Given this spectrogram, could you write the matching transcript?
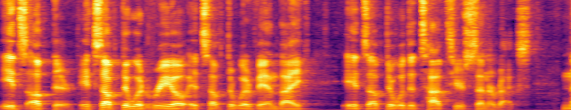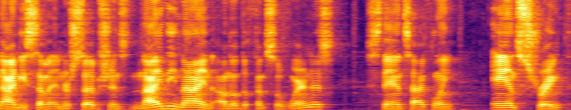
it's up there. It's up there with Rio. It's up there with Van Dijk. It's up there with the top tier center backs. 97 interceptions, 99 on the defensive awareness, stand tackling, and strength.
